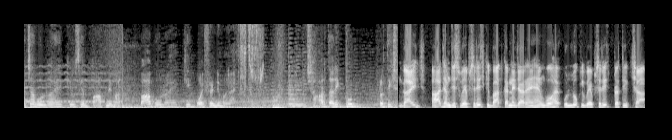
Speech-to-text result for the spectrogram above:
चाचा बोल रहा है कि उसे बाप ने मारा। बाप बोल रहा है कि बॉयफ्रेंड ने मारा है। चार तारीख को प्रतीक्षा। गाइज़ आज हम जिस वेब सीरीज़ की बात करने जा रहे हैं, वो है उल्लू की वेब सीरीज़ प्रतीक्षा।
